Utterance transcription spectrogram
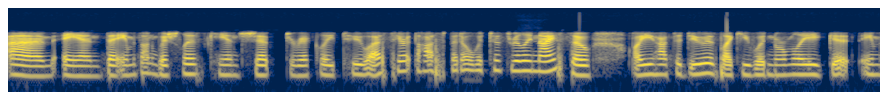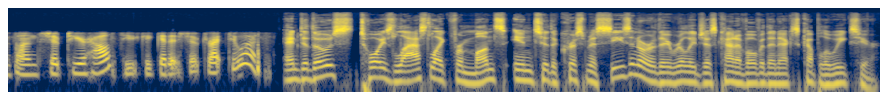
Um, and the Amazon wish list can ship directly to us here at the hospital, which is really nice. So all you have to do is, like you would normally get Amazon shipped to your house, you could get it shipped right to us. And do those toys last like for months into the Christmas season, or are they really just kind of over the next couple of weeks here?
